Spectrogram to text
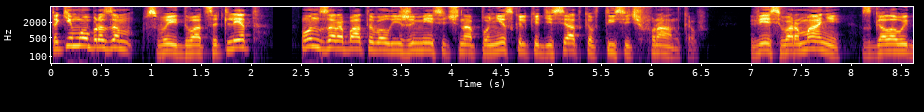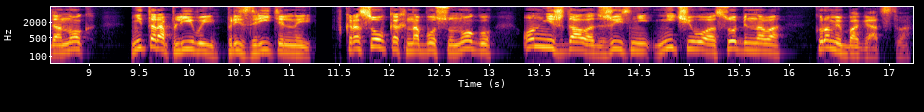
Таким образом, в свои 20 лет он зарабатывал ежемесячно по несколько десятков тысяч франков. Весь в Армани, с головы до ног, неторопливый, презрительный, в кроссовках на босу ногу, он не ждал от жизни ничего особенного, кроме богатства.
